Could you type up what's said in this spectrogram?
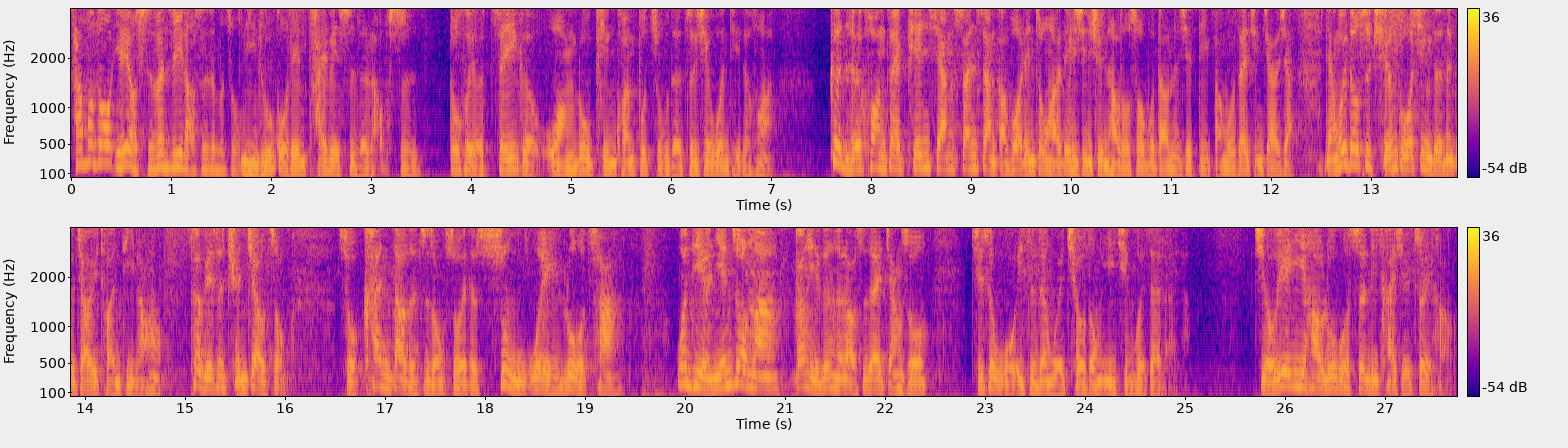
差不多也有十分之一老师这么做。你如果连台北市的老师都会有这一个网络频宽不足的这些问题的话，更何况在偏乡山上，搞不好连中华电信讯号都收不到那些地方。我再请教一下，两位都是全国性的那个教育团体，然后特别是全教总所看到的这种所谓的数位落差问题很严重吗？刚也跟何老师在讲说。其实我一直认为秋冬疫情会再来的。九月一号如果顺利开学最好，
